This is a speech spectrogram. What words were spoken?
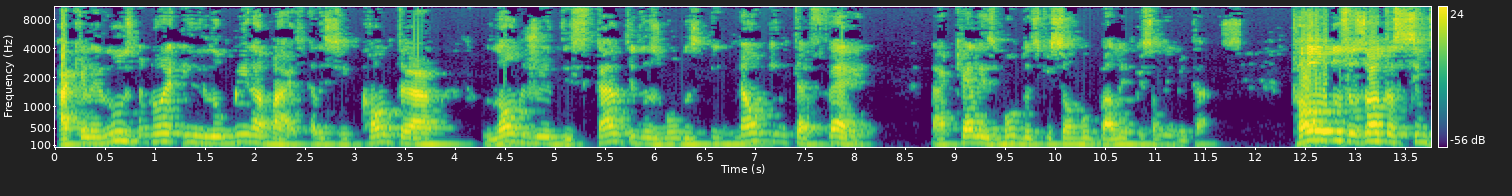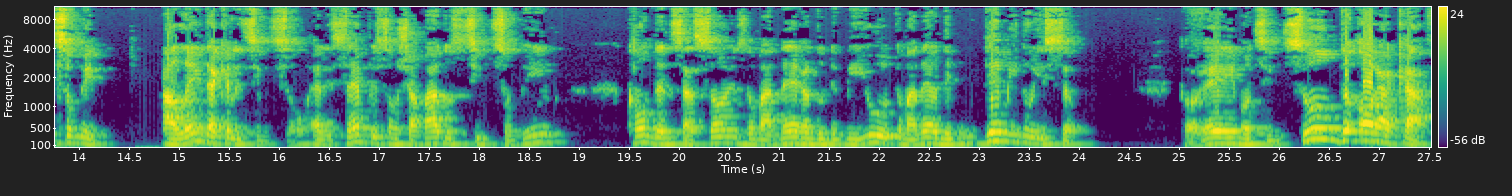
Aquele luz não ilumina mais, ele se encontra longe, distante dos mundos e não interfere naqueles mundos que são mugbalim, que são limitados. Todos os outros tzimtzumim, além daquele tzimtzum, eles sempre são chamados tzimtzumim condensações de maneira do diminuto, de maneira de diminuição. Porém, o tzimtzum de Orakav,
